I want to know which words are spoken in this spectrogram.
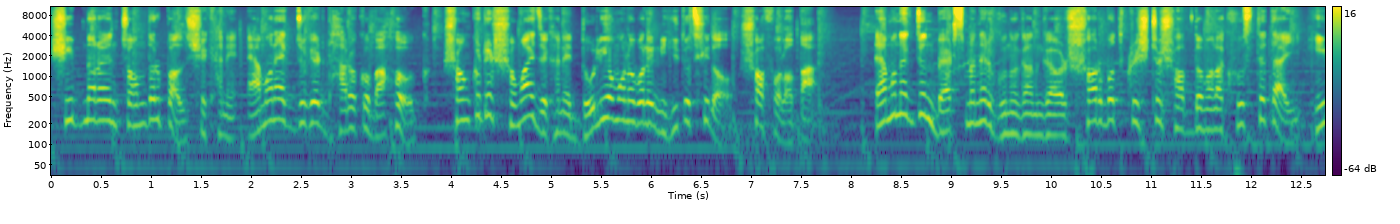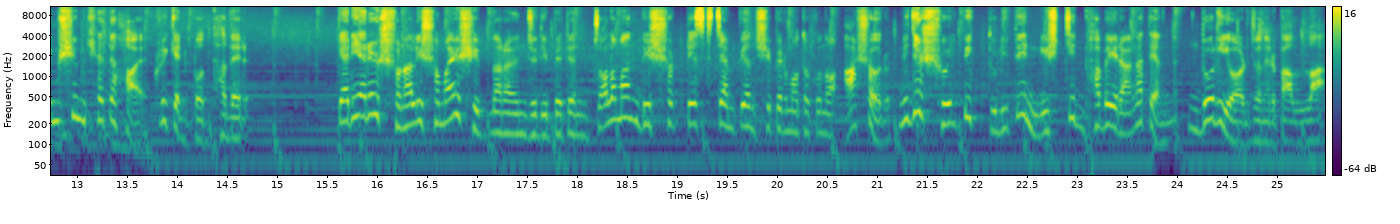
শিবনারায়ণ চন্দরপাল সেখানে এমন এক যুগের ধারক বাহক, সংকটের সময় যেখানে দলীয় মনোবলে নিহিত ছিল সফলতা। এমন একজন ব্যাটসম্যানের গুণগান গাওয়ার সর্বোৎকৃষ্ট শব্দমালা খুঁজতে তাই হিমশিম খেতে হয় ক্রিকেট বোদ্ধাদের। ক্যারিয়ারের সোনালী সময়ে শিবনারায়ণ যদি পেতেন চলমান বিশ্ব টেস্ট চ্যাম্পিয়নশিপের মতো কোনো আসর, নিজের শৈল্পিক তুলিতে নিশ্চিতভাবেই রাঙাতেন দলীয় অর্জনের পাল্লা।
